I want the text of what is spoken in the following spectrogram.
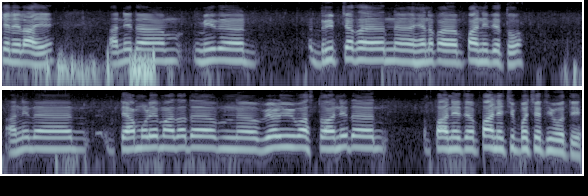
केलेला आहे. आणि द- मी ड्रीपच्या ह्यानं पा- पाणी देतो. आणि द- त्यामुळे माझा द न- वेळही वाचतो आणि द पाण्याच्या पाण्याची बचतही होते.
